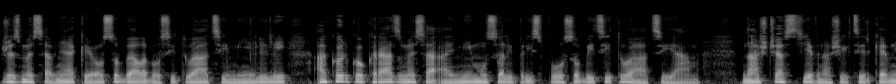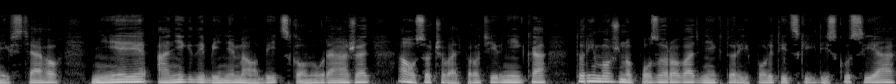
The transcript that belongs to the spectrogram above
že sme sa v nejakej osobe alebo situácii mýlili a koľkokrát sme sa aj my museli prispôsobiť situáciám. Našťastie v našich cirkevných vzťahoch nie je a nikdy by nemal byť sklon urážať a osočovať protivníka, ktorý možno pozorovať v niektorých politických diskusiách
